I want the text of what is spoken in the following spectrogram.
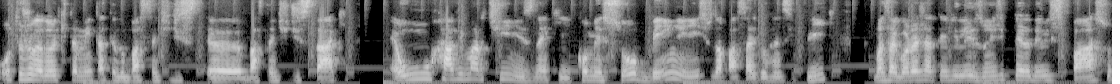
Outro jogador que também está tendo bastante, uh, bastante destaque é o Javi Martinez, né, que começou bem no início da passagem do Hansi Flick, mas agora já teve lesões e perdeu espaço,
